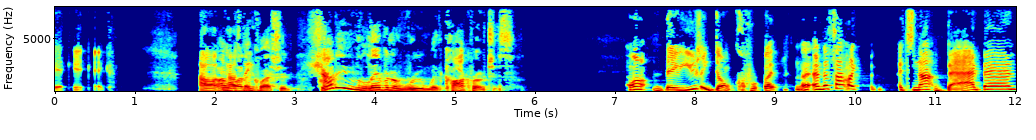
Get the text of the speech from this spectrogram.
ugh, ugh. How, I want a question. Sure. How do you live in a room with cockroaches? Well, they usually don't like, and that's not like it's not bad, bad,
